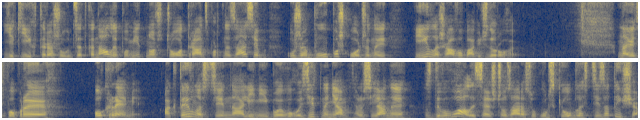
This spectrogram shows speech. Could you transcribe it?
які їх тиражують Z-канали, помітно, що транспортний засіб уже був пошкоджений і лежав у бабіч дороги. Навіть попри окремі активності на лінії бойового зіткнення, росіяни здивувалися, що зараз у Курській області затища.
